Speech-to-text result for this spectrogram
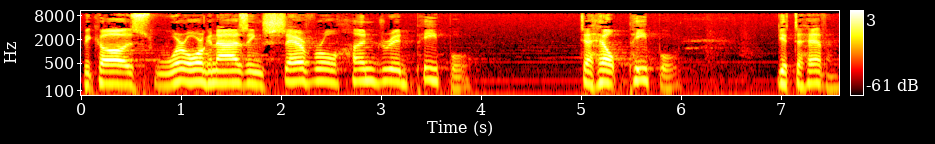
because we're organizing several hundred people to help people get to heaven.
